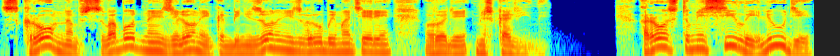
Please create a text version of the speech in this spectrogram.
скромно в свободные зеленые комбинезоны из грубой материи, вроде мешковины. Ростом и силой люди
